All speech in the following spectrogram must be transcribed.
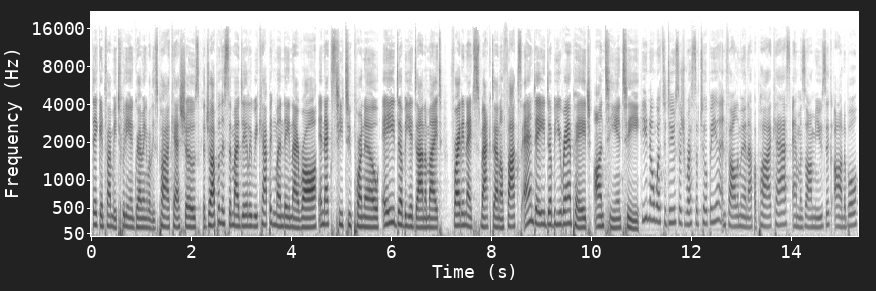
They can find me tweeting and grabbing about these podcast shows. The drop of this my daily recapping Monday Night Raw, NXT 2.0, AEW Dynamite, Friday Night SmackDown on Fox, and AEW Rampage on TNT. You know what to do. Search WrestleTopia and follow me on Apple Podcasts, Amazon Music, Audible,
